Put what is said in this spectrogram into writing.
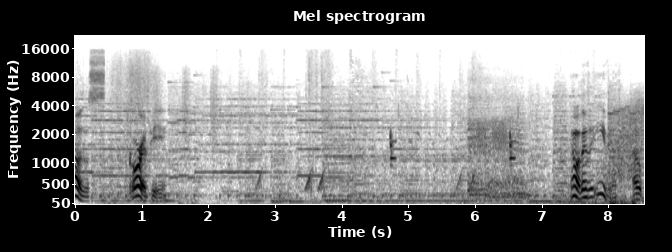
Oh, it's a Skorupi. Oh, there's an evil. Oh,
